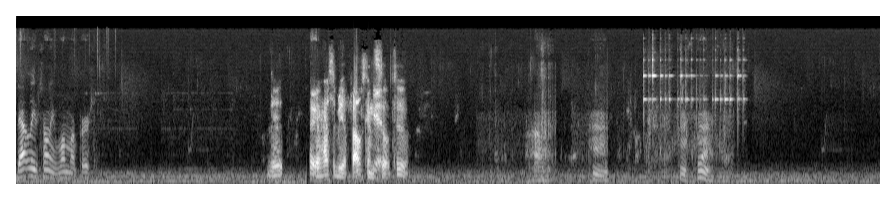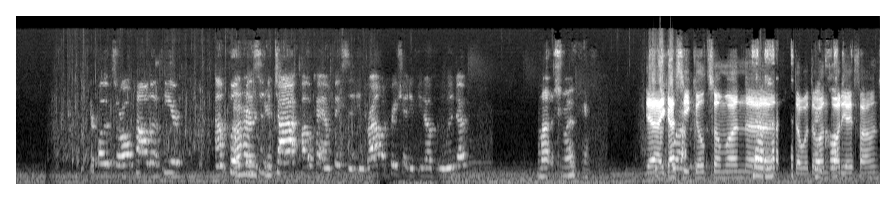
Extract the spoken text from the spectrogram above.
that leaves only one more person. There, there has to be a Falcon Yeah. still too. Um, hmm. Hmm. Your folks are all piled up here. I'm I putting this in the top. Okay, I'm fixing it. And Brian would appreciate if you'd open the window. Not smoking. Yeah, I guess he killed someone. Uh, No, the, the one body I found.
